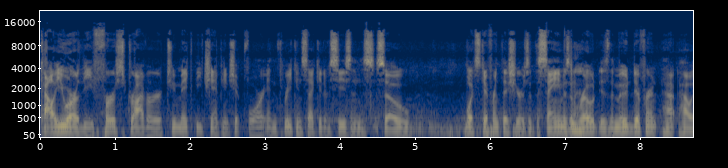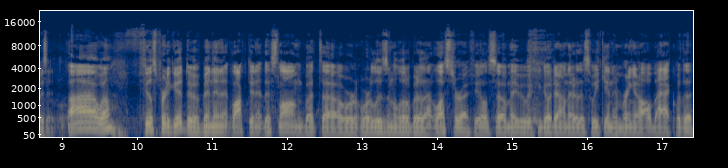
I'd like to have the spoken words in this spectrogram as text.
Kyle, you are the first driver to make the championship four in three consecutive seasons. So, what's different this year? Is it the same? Is it road? Is the mood different? How, how is it? Uh, well, feels pretty good to have been in it, locked in it this long, but uh, we're, we're losing a little bit of that luster, I feel. So maybe we can go down there this weekend and bring it all back with a,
